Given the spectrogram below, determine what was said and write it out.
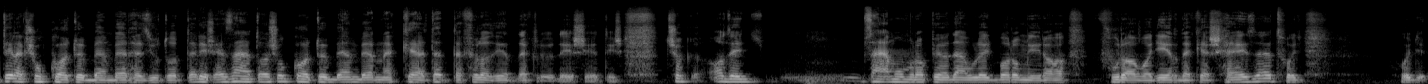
tényleg sokkal több emberhez jutott el, és ezáltal sokkal több embernek keltette föl az érdeklődését is. Csak az egy számomra például egy baromira fura vagy érdekes helyzet, hogy, hogy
